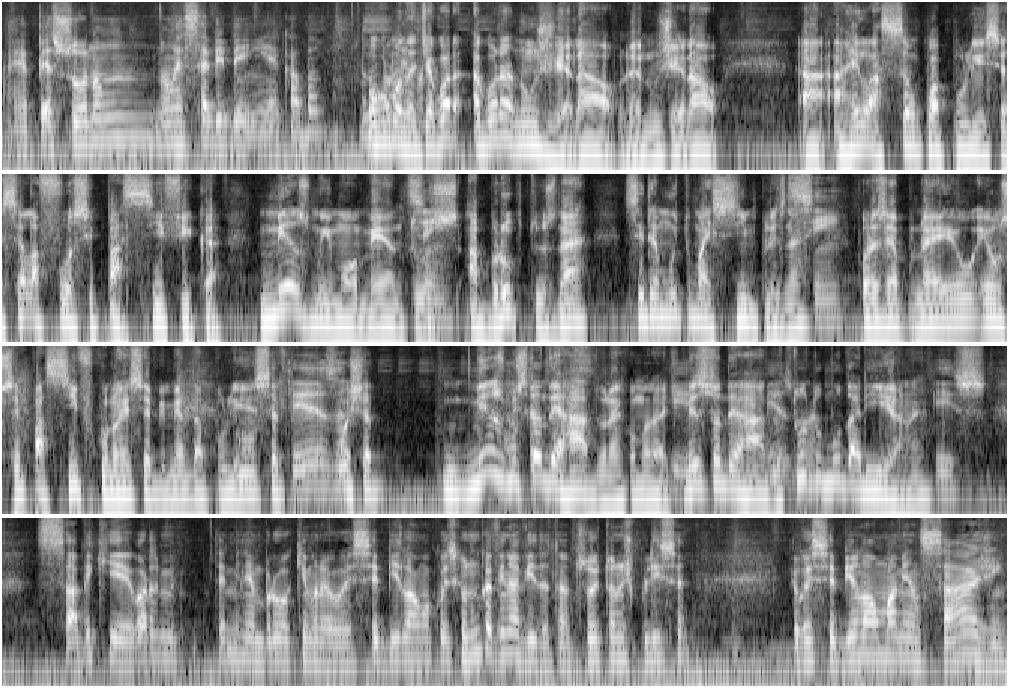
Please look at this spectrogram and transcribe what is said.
Aí a pessoa não, não recebe bem e acaba. Ô, comandante, agora, agora no geral, né? No geral, a, a relação com a polícia, se ela fosse pacífica, mesmo em momentos Sim. abruptos, né? Seria muito mais simples, né? Sim. Por exemplo, né? Eu, eu ser pacífico no recebimento da polícia. Com certeza. Poxa, mesmo Com estando certeza. errado, né, comandante? Isso, mesmo estando errado, mesmo, tudo né? mudaria, né? Isso. Sabe que agora até me lembrou aqui, mano, eu recebi lá uma coisa que eu nunca vi na vida, tá? 18 anos de polícia. Eu recebi lá uma mensagem,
